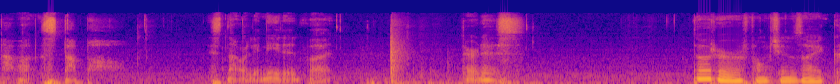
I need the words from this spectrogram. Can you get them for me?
how about stop not really needed but there it is. The other functions like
